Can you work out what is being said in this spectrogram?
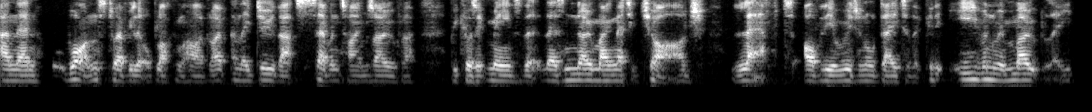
and then ones to every little block on the hard drive. And they do that seven times over because it means that there's no magnetic charge left of the original data that could even remotely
